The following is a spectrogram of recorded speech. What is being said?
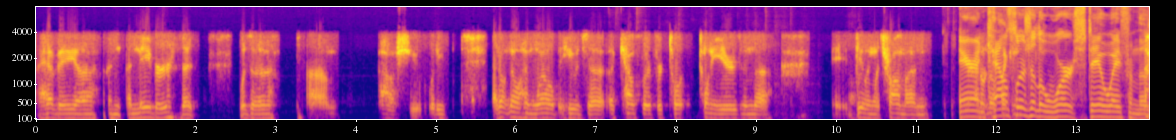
I have a uh, a, a neighbor that was a um, oh shoot, what he I don't know him well, but he was a, a counselor for tw- 20 years in the dealing with trauma and Aaron, don't know if I can- counselors are the worst. Stay away from those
